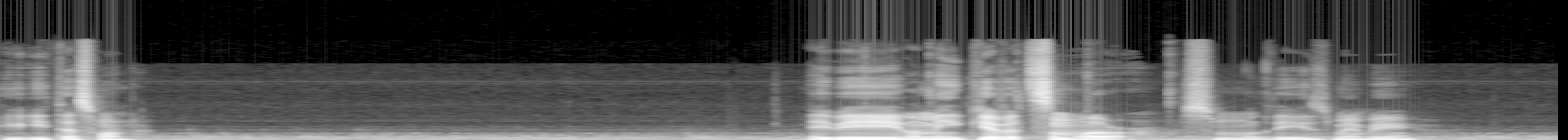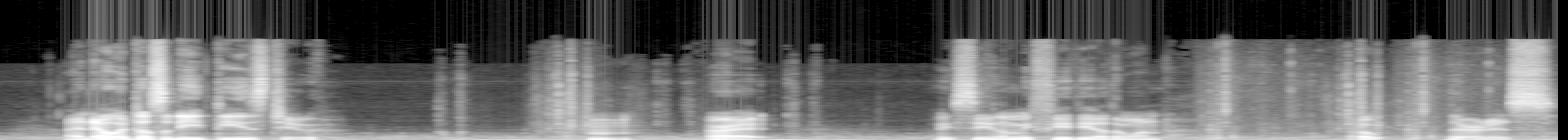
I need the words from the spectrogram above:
Do you eat this one? Maybe let me give it some some of these maybe. I know it doesn't eat these two. Hmm. All right. Let me see. Let me feed the other one. Oh, there it is.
